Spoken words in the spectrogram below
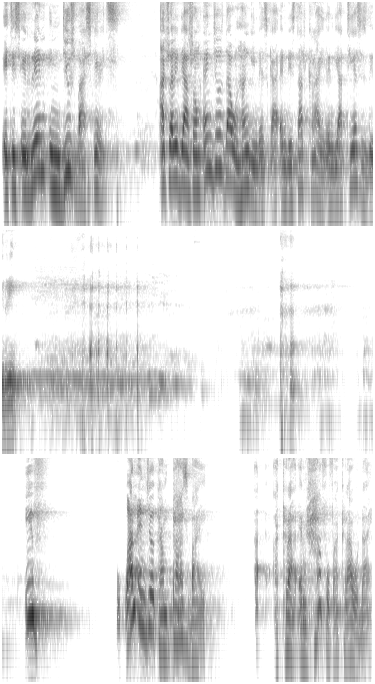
It is a rain induced by spirits. Actually, there are some angels that will hang in the sky and they start crying, and their tears is the rain. if one angel can pass by Accra and half of Accra will die.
